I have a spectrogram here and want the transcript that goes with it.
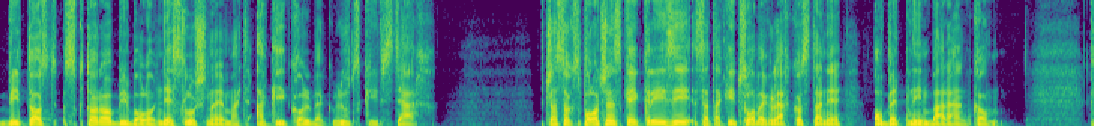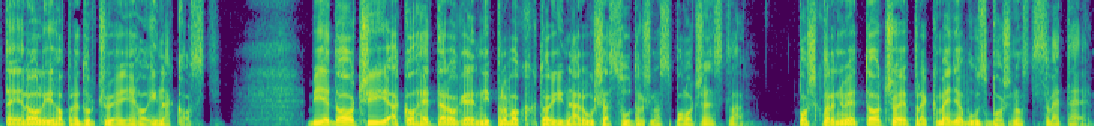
Bytosť, s ktorou by bolo neslušné mať akýkoľvek ľudský vzťah. V časoch spoločenskej krízy sa taký človek ľahko stane obetným baránkom. K tej roli ho predurčuje jeho inakosť. Bije do očí ako heterogénny prvok, ktorý narúša súdržnosť spoločenstva. Poškvrňuje to, čo je pre kmeňovú zbožnosť sveté.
